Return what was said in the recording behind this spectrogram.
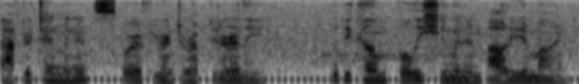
After 10 minutes, or if you're interrupted early, you'll become fully human in body and mind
